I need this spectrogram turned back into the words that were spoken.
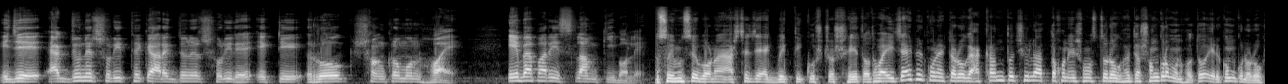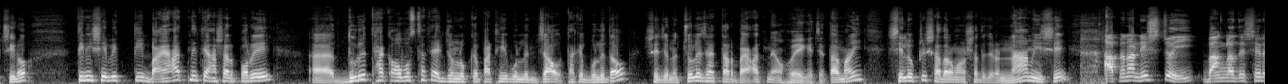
এই যে একজনের শরীর থেকে আরেকজনের শরীরে একটি রোগ সংক্রমণ হয় এ ব্যাপারে ইসলাম কি বলে? বর্ণায় আসছে যে এক ব্যক্তি কুষ্ঠ শ্বেত অথবা এই টাইপের কোনো একটা রোগে আক্রান্ত ছিল আর তখন এই সমস্ত রোগ হয়তো সংক্রমণ হতো এরকম কোনো রোগ ছিল। তিনি সে ব্যক্তি বায়াত নিতে আসার পরে দূরে থাকা অবস্থাতে একজন লোককে পাঠিয়ে বললেন যাও তাকে বলে দাও সে যেন চলে যায় তার বায়াত নেওয়া হয়ে গেছে। তার মানে সে লোকটি সাধারণ মানুষের সাথে যেন না মিশে। আপনারা নিশ্চয়ই বাংলাদেশের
